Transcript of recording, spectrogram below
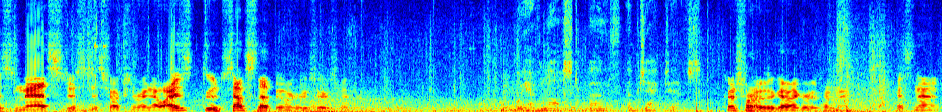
Just mass just destruction right now. Why is dude stop sniping over here, seriously. We have lost both objectives. Crash front there's a guy like right in front of me. Guess not.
